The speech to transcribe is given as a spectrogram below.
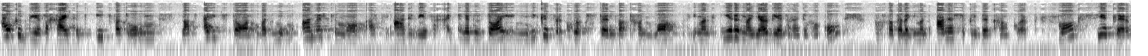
Elke besigheid het iets wat hom laat uitstaan of wat hom anders te maak as die ander besigheid. En dit is daai unieke verkoopspunt wat gaan maak dat iemand eerder na jou besigheid toe gaan kom as wat hulle iemand anders se produk gaan koop. Maak seker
